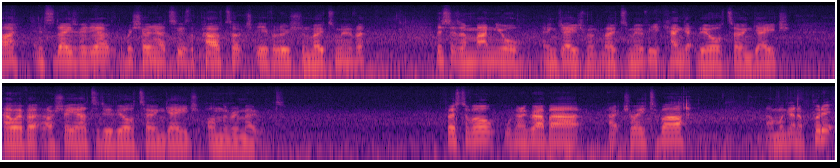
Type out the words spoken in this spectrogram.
Hi, in today's video we'll be showing you how to use the Powrtouch Evolution motor mover. This is a manual engagement motor mover, you can get the auto engage, however I'll show you how to do the auto engage on the remote. First of all we're going to grab our actuator bar and we're going to put it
